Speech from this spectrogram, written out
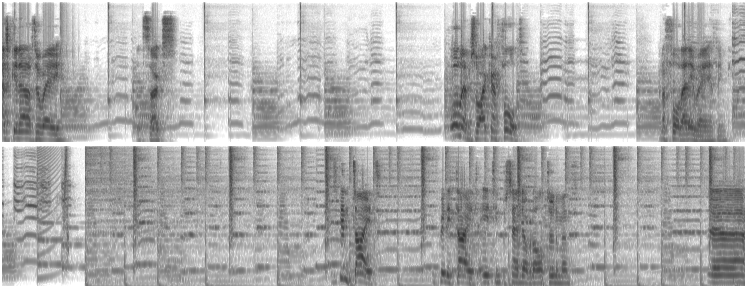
Garage, get out of the way. It sucks. Call him so I can fold. I'm gonna fold anyway, I think. It's been tight. Pretty tight. 18% over the whole tournament. Uh,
